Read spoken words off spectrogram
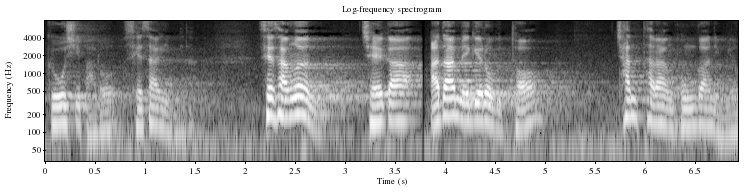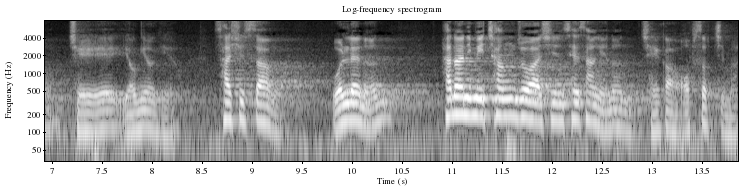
그곳이 바로 세상입니다. 세상은 죄가 아담에게로부터 찬탈한 공간이며 죄의 영역이에요. 사실상 원래는 하나님이 창조하신 세상에는 죄가 없었지만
